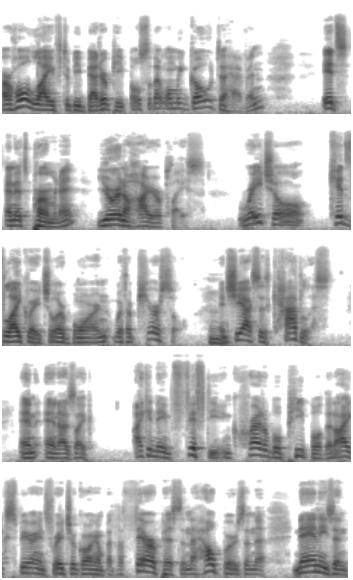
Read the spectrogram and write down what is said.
our whole life to be better people so that when we go to heaven, it's and it's permanent, you're in a higher place. Rachel, kids like Rachel are born with a pure soul. Hmm. And she acts as catalyst. And and I was like, I can name 50 incredible people that I experienced Rachel growing up with the therapists and the helpers and the nannies and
